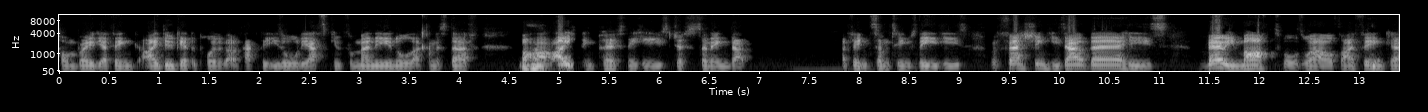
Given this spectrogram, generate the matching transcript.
Tom Brady. I think I do get the point about the fact that he's already asking for money and all that kind of stuff. But mm-hmm. I, I, think personally, he's just something that I think some teams need. He's refreshing. He's out there. He's very marketable as well. So I think uh,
